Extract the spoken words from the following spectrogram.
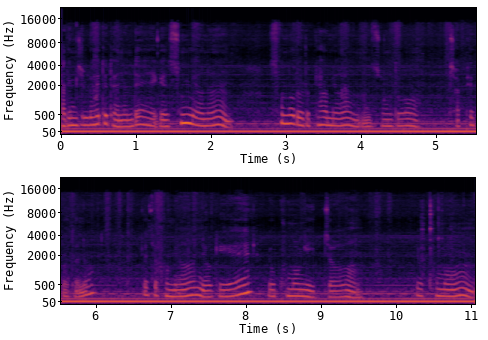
다림질로 해도 되는데 이게 순면은 손으로 이렇게 하면 어느 정도 잡히거든요. 그래서 보면 여기에 요 구멍이 있죠. 요 구멍,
